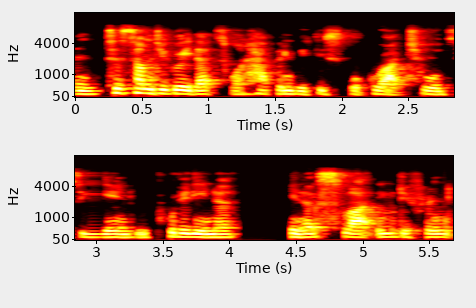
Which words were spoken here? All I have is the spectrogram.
and to some degree, that's what happened with this book right towards the end. We put it in a in a slightly different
